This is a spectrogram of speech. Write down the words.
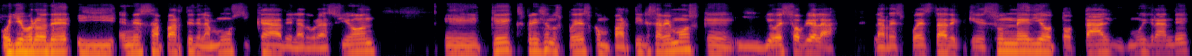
Oye, brother, y en esa parte de la música, de la adoración, eh, ¿qué experiencia nos puedes compartir? Sabemos que, y yo es obvio la, la respuesta de que es un medio total muy grande,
